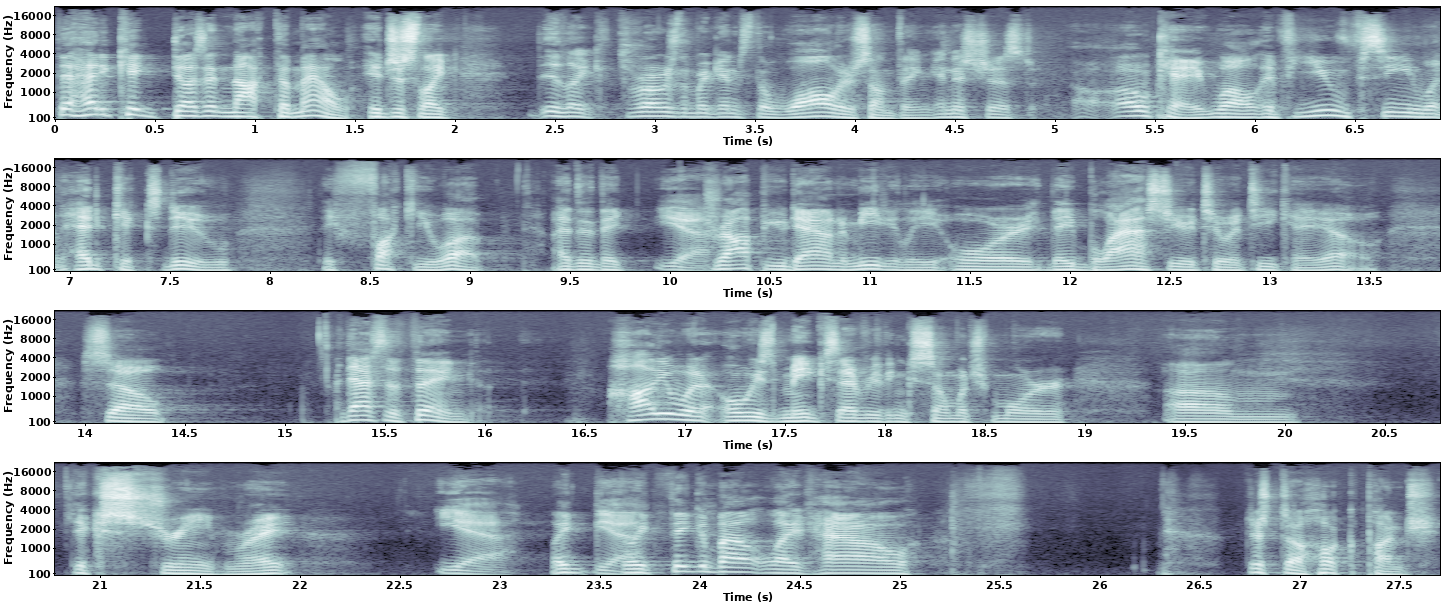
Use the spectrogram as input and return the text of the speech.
The head kick doesn't knock them out. It just like it like throws them against the wall or something, and it's just okay. Well, if you've seen what head kicks do, they fuck you up. Either they Yeah. drop you down immediately, or they blast you to a TKO. So that's the thing. Hollywood always makes everything so much more um extreme, right? yeah. Like yeah. like think about like how just a hook punch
